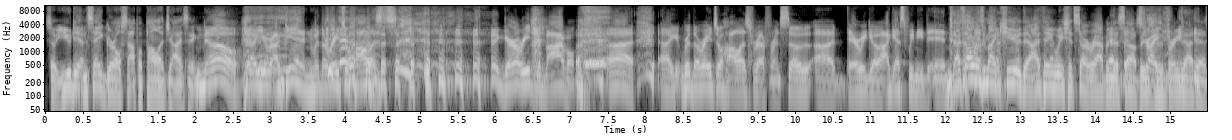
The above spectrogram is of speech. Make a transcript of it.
So you didn't say, girl, stop apologizing. No, no, you're again with the Rachel Hollis. Girl, read your Bible. Uh, uh, with the Rachel Hollis reference. So uh, there we go. I guess we need to end. That's always my cue that I think we should start wrapping this up. Is just bring that in.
